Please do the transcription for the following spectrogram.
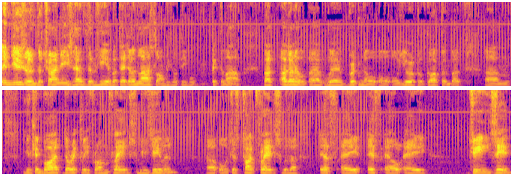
in New Zealand, the Chinese have them here, but they don't last long because people pick them up. But I don't know uh, where Britain or, or, or, Europe have got them, but um, you can buy it directly from Flags New Zealand, uh, or just type Flags with a F A F L A G Z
